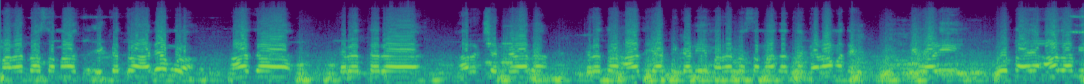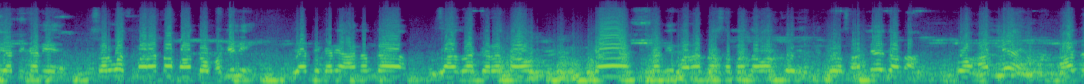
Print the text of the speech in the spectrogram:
मराठा समाज एकत्र आल्यामुळं आज खरं तर आरक्षण मिळालं. खरं तर आज या ठिकाणी मराठा समाजाच्या घरामध्ये दिवाळी होत आहे आज आम्ही या ठिकाणी सर्वच मराठा बांधव भगिनी या ठिकाणी आनंद साजरा करत आहोत या ठिकाणी मराठा समाजावर जो इतके दिवस अन्याय झाला तो अन्याय आज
